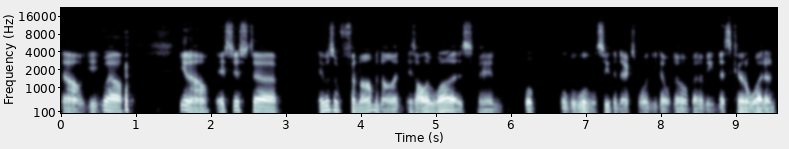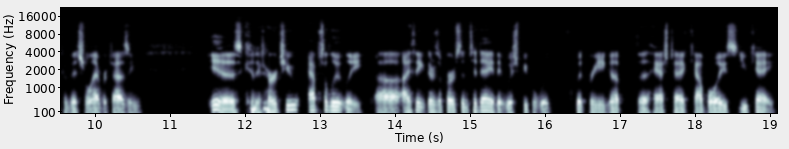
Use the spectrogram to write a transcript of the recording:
no. y- Well, you know, it's just uh, it was a phenomenon, is all it was, and we'll we'll, see the next one. You don't know, but I mean, that's kind of what unconventional advertising is. Can it Mhm. hurt you? Absolutely. Uh, I think there's a person today that wish people would quit bringing up the hashtag Cowboys UK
